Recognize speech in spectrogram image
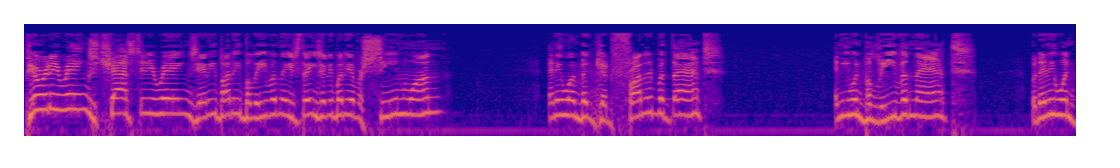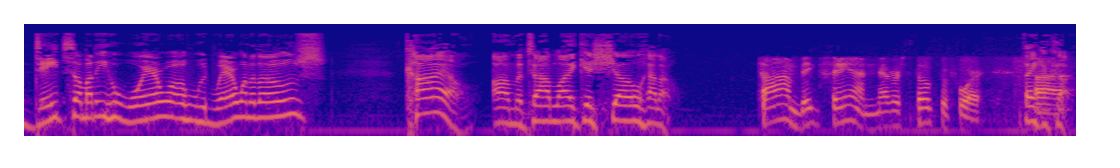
Purity rings, chastity rings, anybody believe in these things? Anybody ever seen one? Anyone been confronted with that? Anyone believe in that? Would anyone date somebody who wear would wear one of those? Kyle on the Tom Leykis show. Hello. Tom, big fan. Never spoke before. Thank you, Uh, Kyle.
